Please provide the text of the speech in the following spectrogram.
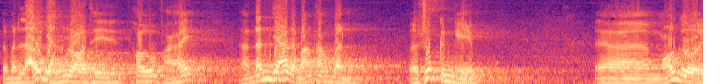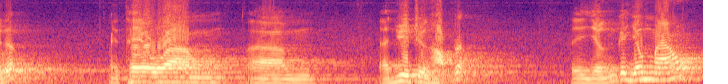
Rồi mình lỡ giận rồi thì thôi cũng phải à, đánh giá lại bản thân mình rồi rút kinh nghiệm. À, mỗi người đó theo um, à, à, duy trường học đó thì những cái giống máu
